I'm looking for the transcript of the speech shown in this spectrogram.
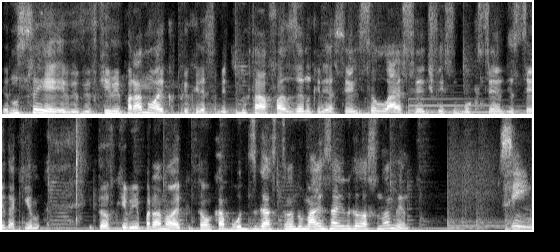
eu não sei, eu fiquei meio paranoico, porque eu queria saber tudo que tava fazendo, queria senha de celular, senha de Facebook, senha de senha daquilo. Então eu fiquei meio paranoico. Então acabou desgastando mais ainda o relacionamento. Sim,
